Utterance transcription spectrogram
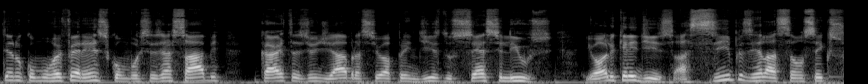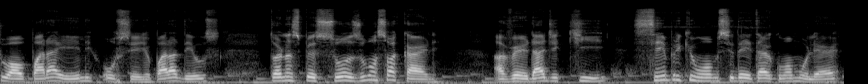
tendo como referência, como você já sabe, Cartas de um Diabo a seu aprendiz do C.S. Lewis. E olha o que ele diz: a simples relação sexual para ele, ou seja, para Deus, torna as pessoas uma só carne. A verdade é que, sempre que um homem se deitar com uma mulher,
